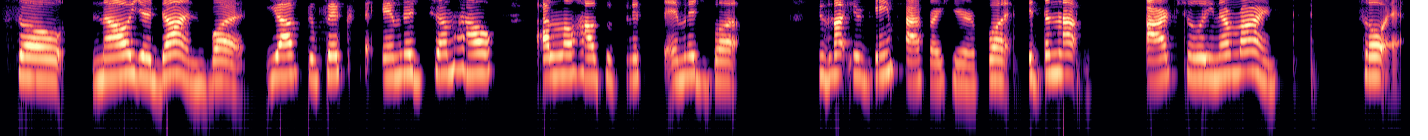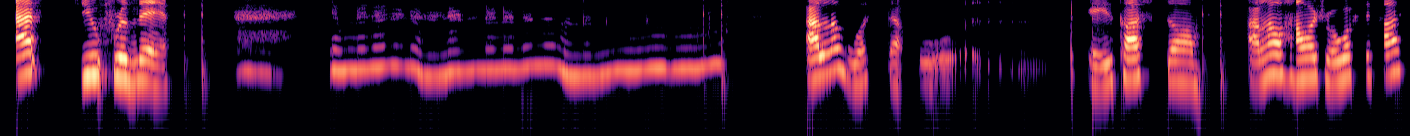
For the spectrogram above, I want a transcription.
So now you're done, but you have to fix the image somehow. I don't know how to fix the image, but you got your Game Pass right here. But it does not actually, never mind. So I asked you for this. I don't know what that was. It costs um I don't know how much Robux it costs.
